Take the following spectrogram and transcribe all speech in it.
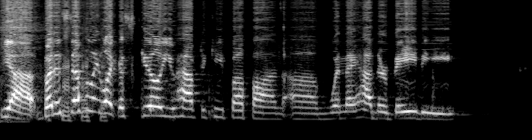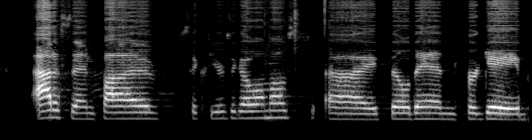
Yeah, but it's definitely like a skill you have to keep up on. Um, when they had their baby, Addison, five, six years ago almost, I filled in for Gabe,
